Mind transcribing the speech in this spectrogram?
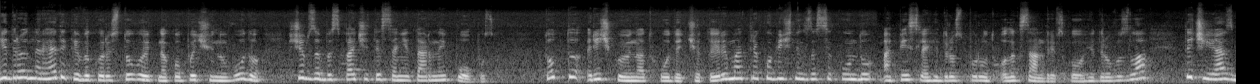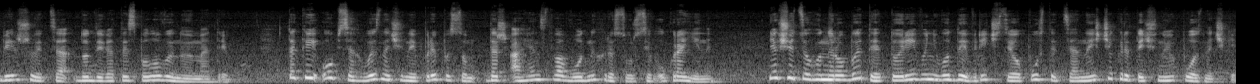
Гідроенергетики використовують накопичену воду, щоб забезпечити санітарний попуск. Тобто річкою надходить 4 метри кубічних за секунду, а після гідроспоруд Олександрівського гідровузла течія збільшується до 9,5 метрів. Такий обсяг визначений приписом Держагентства водних ресурсів України. Якщо цього не робити, то рівень води в річці опуститься нижче критичної позначки.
